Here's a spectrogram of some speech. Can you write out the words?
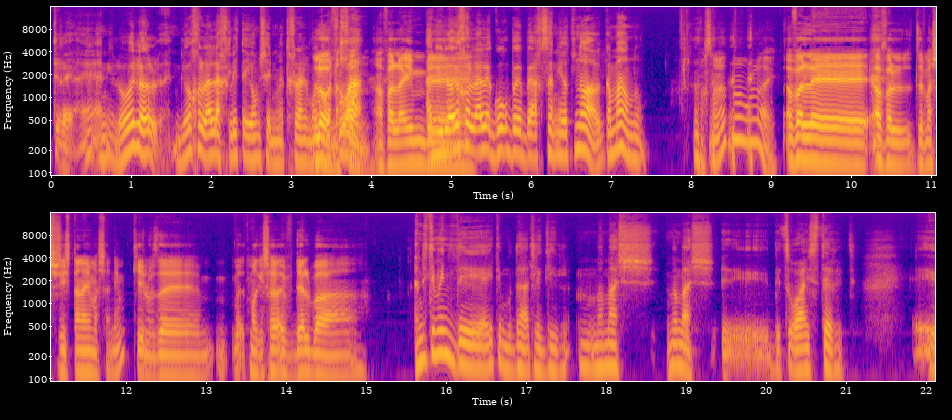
תראה, אני לא, לא, אני לא יכולה להחליט היום שאני מתחילה ללמוד לא, רפואה. נכון, אבל האם... ב- אני לא יכולה לגור ב- באכסניות נוער, גמרנו. מחסניות? לא, אולי. אבל, אה, אבל זה משהו שהשתנה עם השנים? כאילו זה... את מרגישה הבדל ב... אני תמיד אה, הייתי מודעת לגיל, ממש, ממש, אה, בצורה היסטרית. אה,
